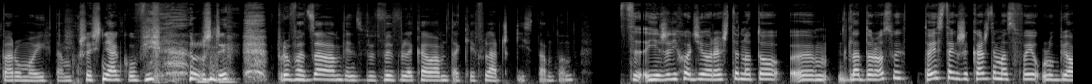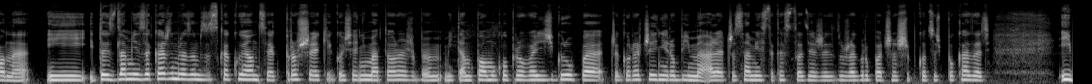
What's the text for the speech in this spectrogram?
paru moich tam chrześniaków i różnych wprowadzałam, więc wy, wywlekałam takie flaczki stamtąd. Jeżeli chodzi o resztę, no to ym, dla dorosłych to jest tak, że każdy ma swoje ulubione i, i to jest dla mnie za każdym razem zaskakujące, jak proszę jakiegoś animatora, żeby mi tam pomógł prowadzić grupę, czego raczej nie robimy, ale czasami jest taka sytuacja, że jest duża grupa, trzeba szybko coś pokazać i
